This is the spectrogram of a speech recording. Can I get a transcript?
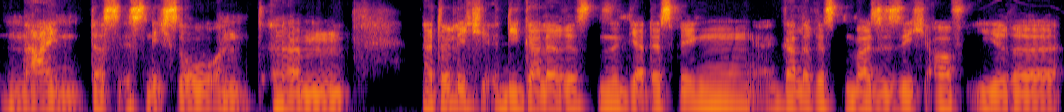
Nein, das ist nicht so. Und ähm, natürlich, die Galeristen sind ja deswegen Galeristen, weil sie sich auf ihre,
